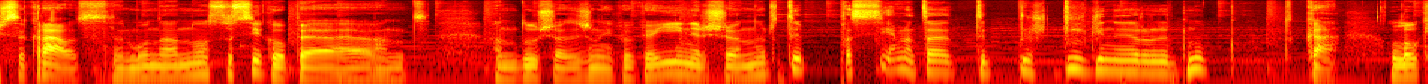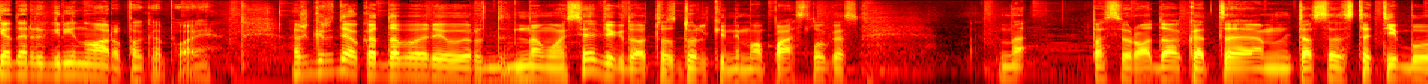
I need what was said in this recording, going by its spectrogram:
išsikraut. Būna, nu, susikaupia ant, ant dušos, žinai, kokio įniršio, nu ir taip pasiemi tą, taip išdulginį ir, nu, ką, laukia dar ir grino oro pakapoja. Aš girdėjau, kad dabar jau ir namuose vykdo tas dulkinimo paslaugas. Na, pasirodo, kad tas statybų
